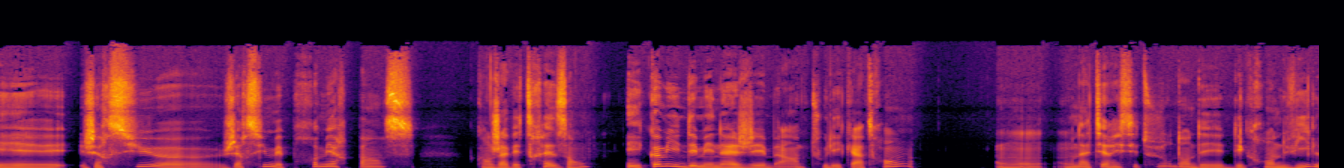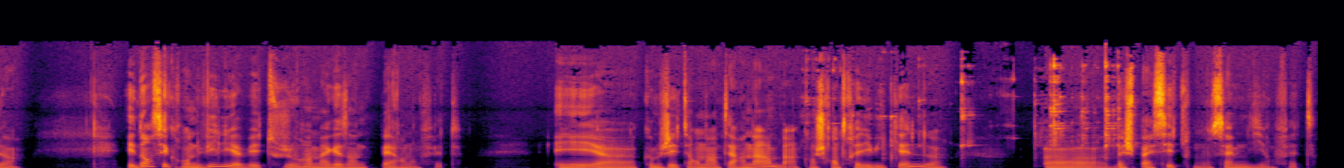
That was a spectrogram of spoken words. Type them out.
Et j'ai reçu, reçu mes premières pinces quand j'avais 13 ans. Et comme ils déménageaient tous les 4 ans, on, atterrissait toujours dans des grandes villes. Et dans ces grandes villes, il y avait toujours un magasin de perles, en fait. Et euh, comme j'étais en internat, ben, quand je rentrais les week-ends, euh, ben, je passais tout mon samedi, en fait,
